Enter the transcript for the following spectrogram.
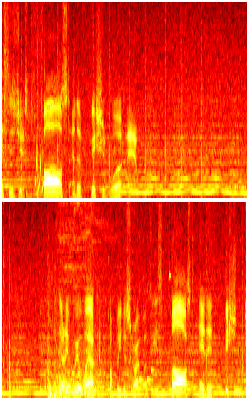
This is just fast and efficient work now. And the only real way I can properly describe it is fast and efficient.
